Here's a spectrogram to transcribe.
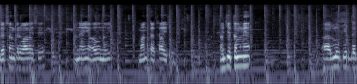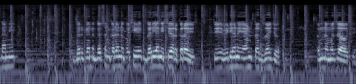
દર્શન કરવા આવે છે અને અહીંયા અવનવી માનતા થાય છે. હજી તમને આ અલ્લુ પીર દાદાની દરગાહને દર્શન કરીને પછી એક દરિયાની શેર કરાવીશ. તે વિડીયોને એન્ડ તક જોઈજો તમને મજા આવશે.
